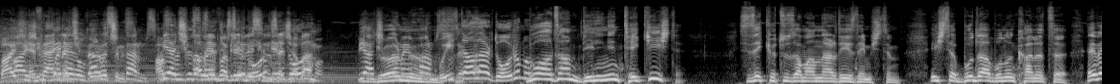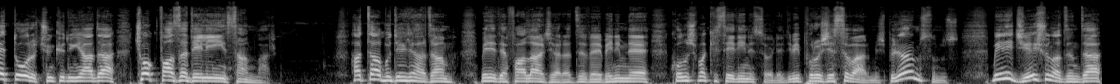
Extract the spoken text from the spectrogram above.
Bay Jishu, Efendim, lütfen açıklar açıklar mısınız? mısınız? Bir açıklama yapabilir misiniz Doğru acaba? mu? Bir açıklama yapar musun? Bu mısınız? iddialar doğru mu? Bu adam dilinin teki işte. Size kötü zamanlardayız demiştim. İşte bu da bunun kanıtı. Evet doğru çünkü dünyada çok fazla deli insan var. Hatta bu deli adam beni defalarca aradı ve benimle konuşmak istediğini söyledi. Bir projesi varmış biliyor musunuz? Beni Ciyeşun adında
